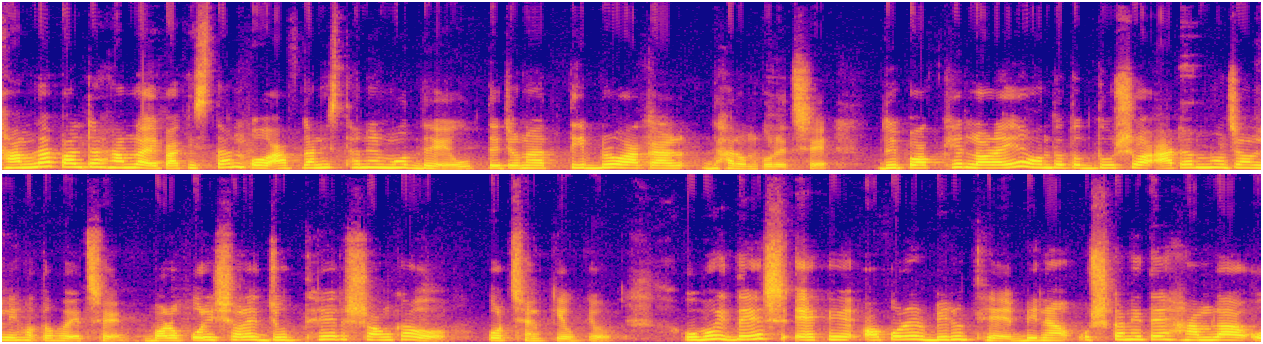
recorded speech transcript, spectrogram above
হামলা পাল্টা হামলায় পাকিস্তান ও আফগানিস্তানের মধ্যে উত্তেজনা তীব্র আকার ধারণ করেছে। দুই পক্ষের লড়াইয়ে অন্তত দুশো আটান্ন জন নিহত হয়েছে। বড় পরিসরে যুদ্ধের সংখ্যাও করছেন কেউ কেউ। উভয় দেশ একে অপরের বিরুদ্ধে বিনা উস্কানিতে হামলা ও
